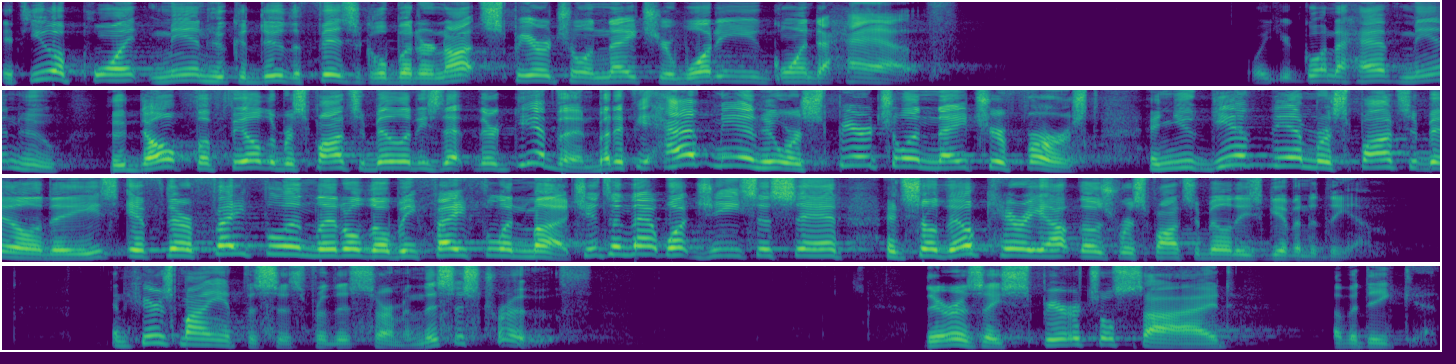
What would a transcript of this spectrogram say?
If you appoint men who could do the physical but are not spiritual in nature, what are you going to have? Well, you're going to have men who, who don't fulfill the responsibilities that they're given. But if you have men who are spiritual in nature first, and you give them responsibilities, if they're faithful in little, they'll be faithful in much. Isn't that what Jesus said? And so they'll carry out those responsibilities given to them. And here's my emphasis for this sermon this is truth. There is a spiritual side of a deacon.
